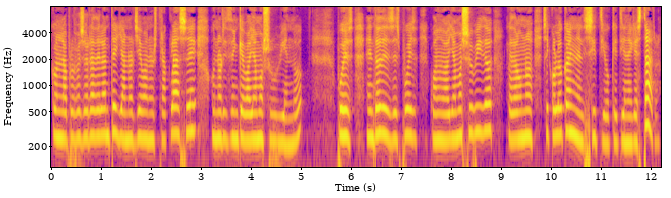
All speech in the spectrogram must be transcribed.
con la profesora delante ya nos lleva a nuestra clase o nos dicen que vayamos subiendo. Pues entonces después cuando hayamos subido cada uno se coloca en el sitio que tiene que estar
